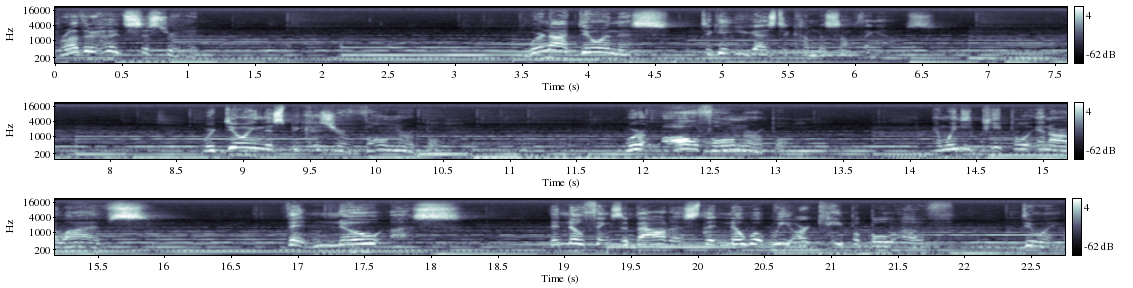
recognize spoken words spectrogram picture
brotherhood, sisterhood. We're not doing this to get you guys to come to something else. We're doing this because you're vulnerable. We're all vulnerable. And we need people in our lives that know us, that know things about us, that know what we are capable of doing.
